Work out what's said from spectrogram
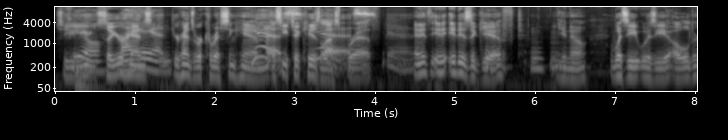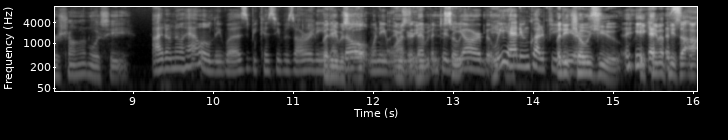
So you, feel you so your hands hand. your hands were caressing him as he took his last breath. yes. And it, it, it is a gift. Mm-hmm. You know. Was he was he older, Sean? Was he I don't know how old he was because he was already But an he was adult old- when he he was- wandered he up into so the yard. But he- we had him quite a few years But years. he chose you. He came up. He said, I,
